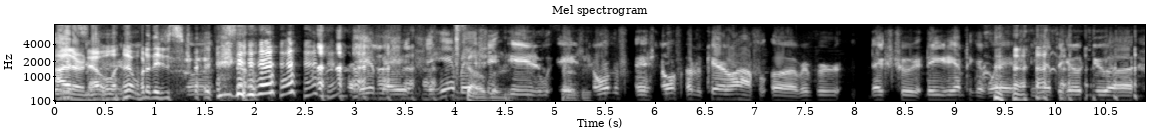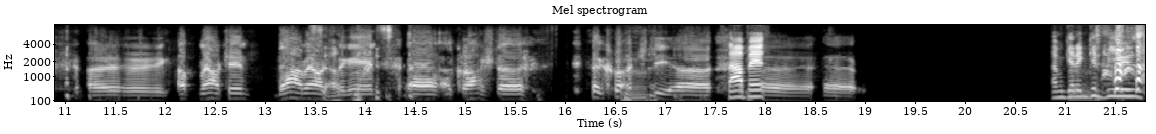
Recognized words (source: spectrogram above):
I don't know. What, what do they describe? The himbo, the himbo is, is Southern. north, is north of the Carolina uh, River. Next to it, then you have to go west. you have to go to uh, uh, up mountain, down mountain South again, uh, across the across Uh. the uh, Stop it. Uh, uh, I'm getting Uh. confused.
